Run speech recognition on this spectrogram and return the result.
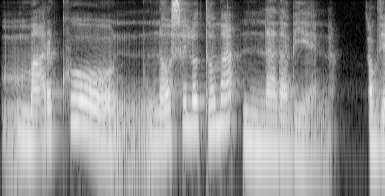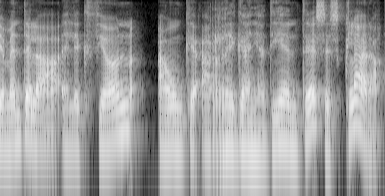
Marco no se lo toma nada bien. Obviamente la elección, aunque a regañadientes, es clara.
